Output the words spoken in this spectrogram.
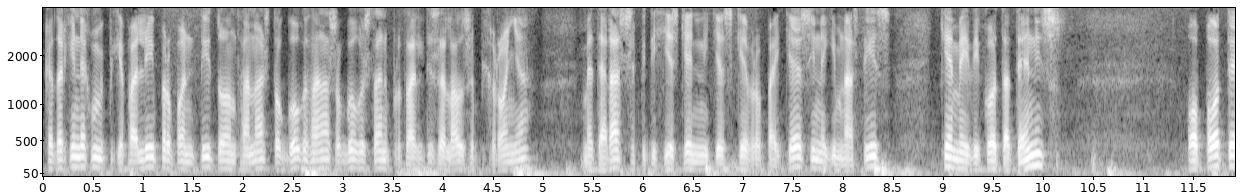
καταρχήν, έχουμε επικεφαλή προπονητή τον Θανάση τον Κόκο. Θανάσης τον Κόκο ήταν πρωταθλητής Ελλάδος επί χρόνια με τεράστιες επιτυχίες και ελληνικές και ευρωπαϊκές. Είναι γυμναστής και με ειδικότητα τέννη. Οπότε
